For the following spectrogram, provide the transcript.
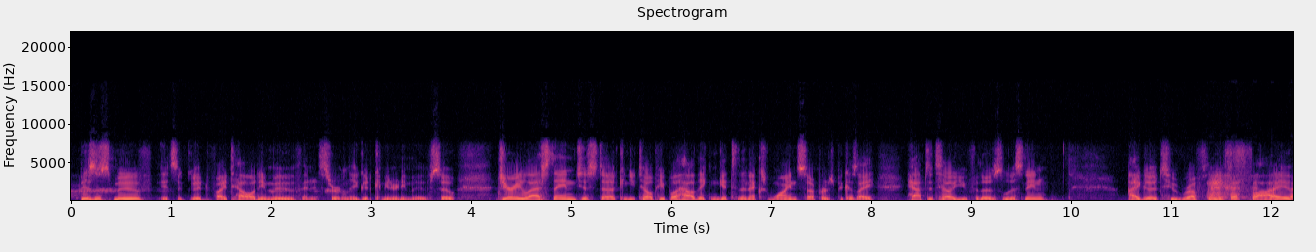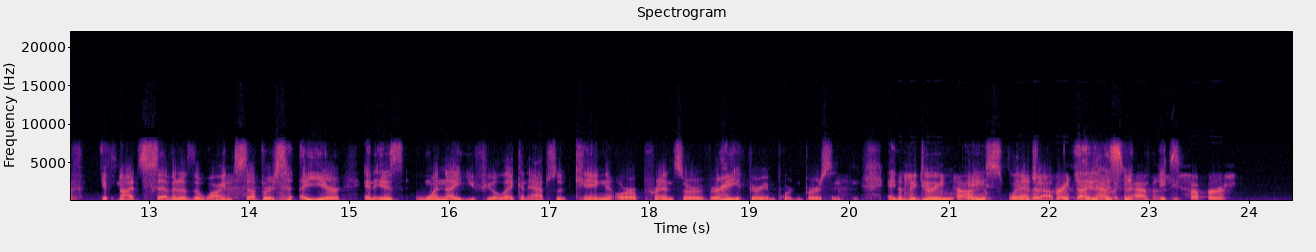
business move, it's a good vitality move, and it's certainly a good community move. So, Jerry, last thing, just uh, can you tell people how they can get to the next wine suppers? Because I have to tell you, for those listening, I go to roughly five, if not seven, of the wine suppers a year, and it is one night you feel like an absolute king or a prince or a very, very important person, and it's you a do a splendid yeah, job. Great dynamic to have at these suppers.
